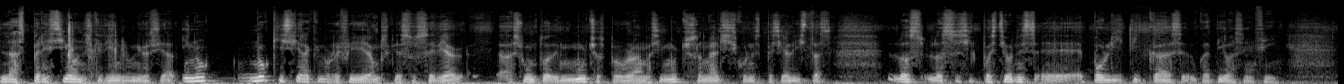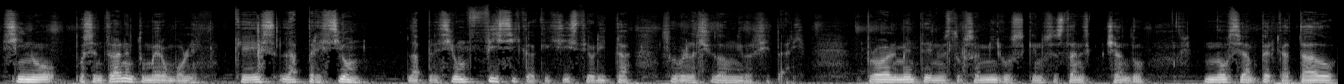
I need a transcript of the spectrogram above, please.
las presiones que tiene la universidad. Y no no quisiera que nos refiriéramos, que eso sería asunto de muchos programas y muchos análisis con especialistas, los, las cuestiones eh, políticas, educativas, en fin, sino pues entrar en tu mero mole, que es la presión, la presión física que existe ahorita sobre la ciudad universitaria. Probablemente nuestros amigos que nos están escuchando no se han percatado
